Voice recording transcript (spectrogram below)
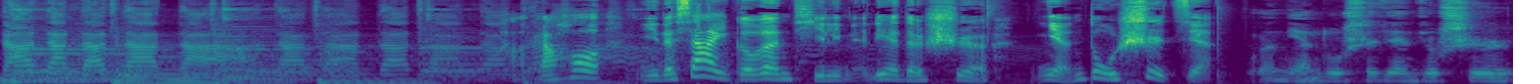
哒哒哒哒哒。然后你的下一个问题里面列的是年度事件。我的年度事件就是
